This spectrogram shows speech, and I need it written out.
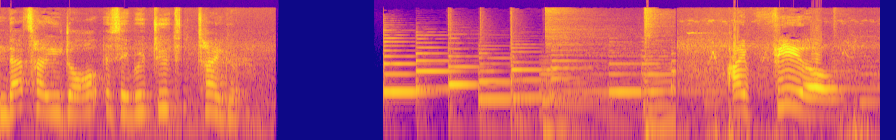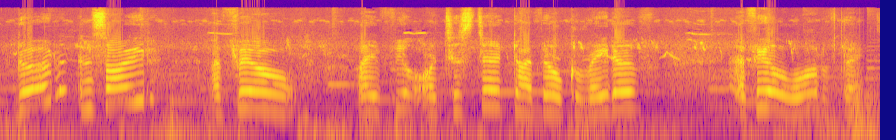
And that's how you draw a saber-toothed tiger. I feel good inside. I feel I feel artistic, I feel creative. I feel a lot of things.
